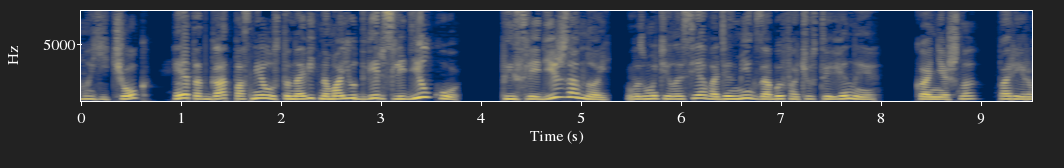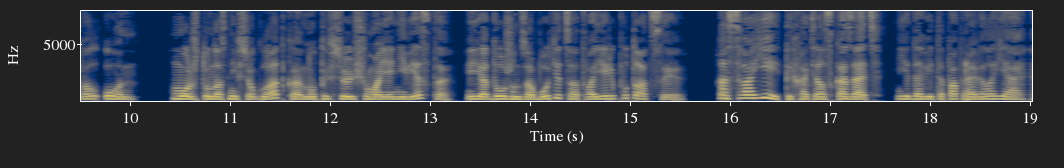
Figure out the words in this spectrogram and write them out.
«Маячок? Этот гад посмел установить на мою дверь следилку? Ты следишь за мной?» Возмутилась я в один миг, забыв о чувстве вины. «Конечно», – парировал он. «Может, у нас не все гладко, но ты все еще моя невеста, и я должен заботиться о твоей репутации». «О своей, ты хотел сказать», — ядовито поправила я.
